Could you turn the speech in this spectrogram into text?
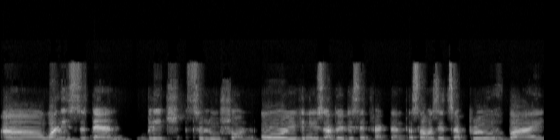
uh, 1 is to 10 bleach solution, or you can use other disinfectant as long as it's approved by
